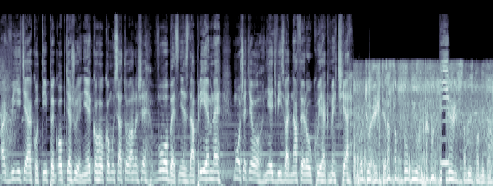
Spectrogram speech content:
Ak vidíte, ako týpek obťažuje niekoho, komu sa to ale že vôbec nezdá príjemné, môžete ho hneď vyzvať na ferovku jak mečiar. Počúvaj, ešte raz sa vstúpil, tak že sa nespamätáš.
